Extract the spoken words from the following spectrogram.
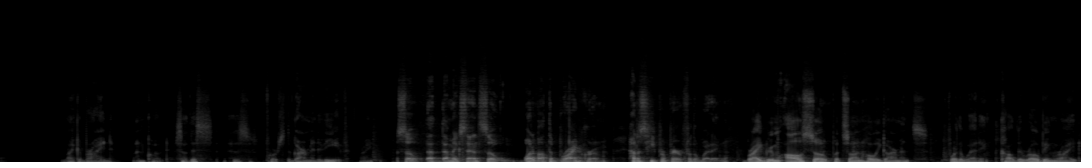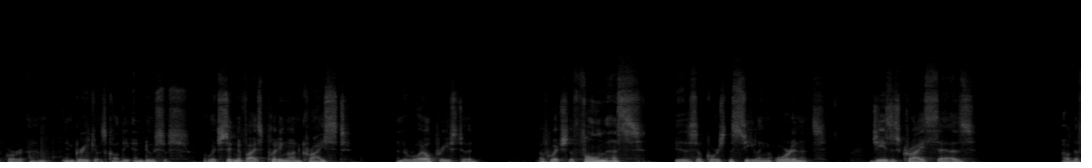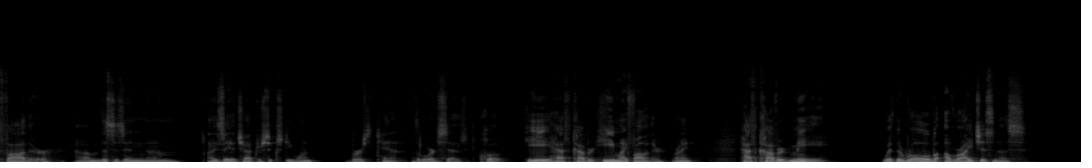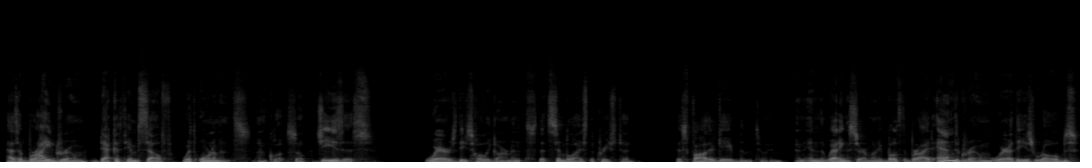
like a bride, unquote. So this is, of course, the garment of Eve, right? So that, that makes sense. So, what about the bridegroom? How does he prepare for the wedding? bridegroom also puts on holy garments for the wedding, called the robing rite, or um, in Greek it was called the endusis, which signifies putting on Christ and the royal priesthood, of which the fullness is, of course, the sealing ordinance. Jesus Christ says of the Father, um, this is in um, Isaiah chapter 61, verse 10. The Lord says, quote, He hath covered, He, my Father, right, hath covered me with the robe of righteousness, as a bridegroom decketh himself with ornaments, unquote. So Jesus wears these holy garments that symbolize the priesthood. His father gave them to him. And in the wedding ceremony, both the bride and the groom wear these robes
